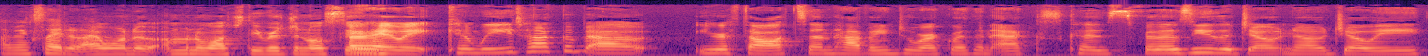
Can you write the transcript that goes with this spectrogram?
I'm excited. I want to. I'm gonna watch the original soon. Okay, wait. Can we talk about your thoughts on having to work with an ex? Because for those of you that don't know, Joey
